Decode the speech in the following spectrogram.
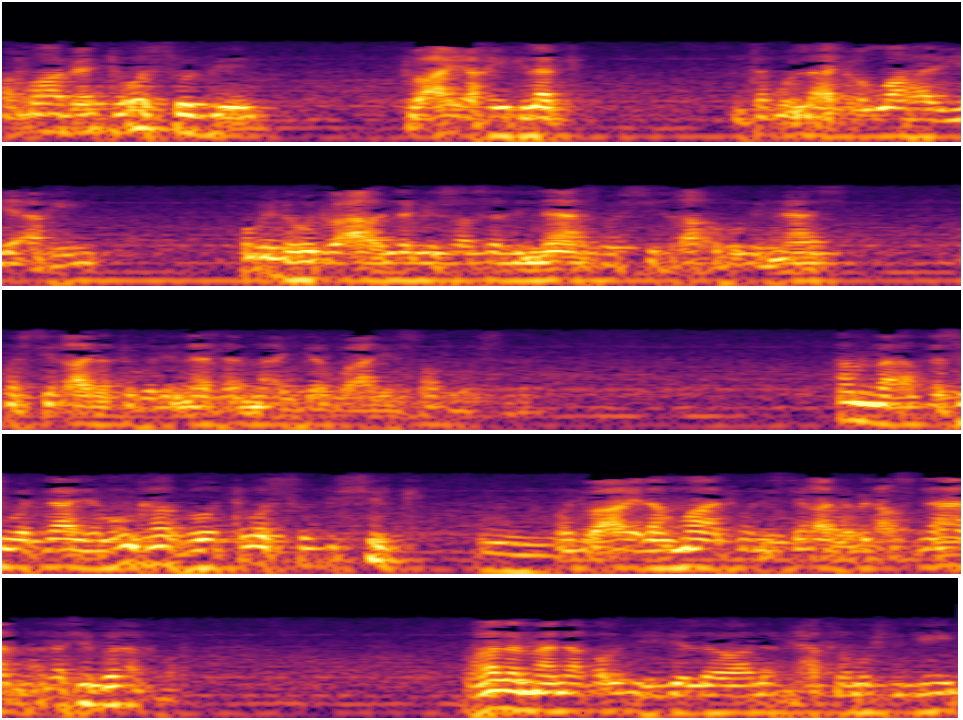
الرابع التوسل بدعاء أخيك لك. أن تقول لا أدعو الله لي يا أخي. ومنه دعاء النبي صلى الله عليه وسلم للناس واستسقاؤه بالناس واستغاثته للناس لما أجابوا عليه الصلاة والسلام. أما القسم الثاني المنكر فهو التوسل بالشرك ودعاء الأموات والاستغاثة بالأصنام هذا شرك أكبر. وهذا معنى قوله جل وعلا في حق المشركين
